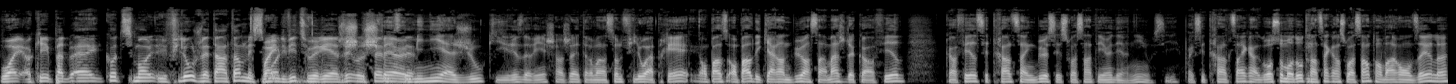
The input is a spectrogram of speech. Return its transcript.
ouais, ok. Pat- euh, écoute, Simon, Philo, je vais t'entendre, mais Simon. Olivier, tu veux réagir? Je, je fais un mini ajout qui risque de rien changer l'intervention de Philo après. On parle, on parle des 40 buts en 100 matchs de Caulfield. Caulfield, c'est 35 buts à ses 61 derniers aussi. Fait que c'est 35, en grosso modo 35 en 60, on va arrondir, là.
